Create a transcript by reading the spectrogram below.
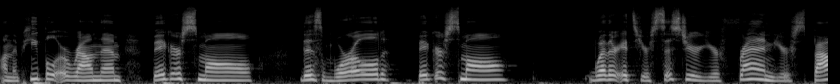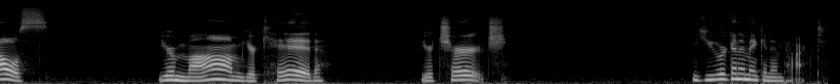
on the people around them, big or small, this world, big or small, whether it's your sister, your friend, your spouse, your mom, your kid, your church you are going to make an impact.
